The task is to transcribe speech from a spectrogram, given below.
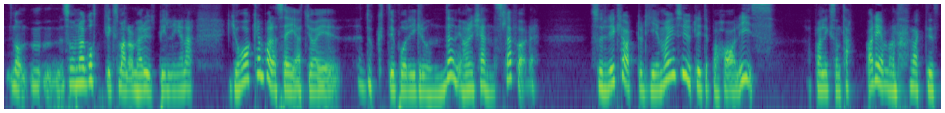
någon, så hon har gått liksom alla de här utbildningarna. Jag kan bara säga att jag är duktig på det i grunden, jag har en känsla för det. Så det är klart, då ger man ju sig ut lite på hal is. Att man liksom tappar det man faktiskt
